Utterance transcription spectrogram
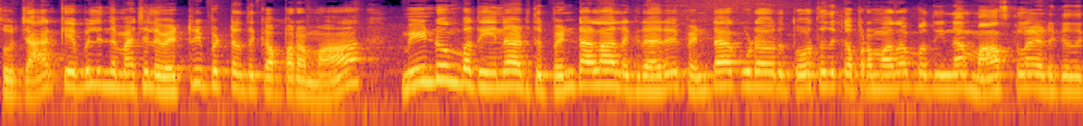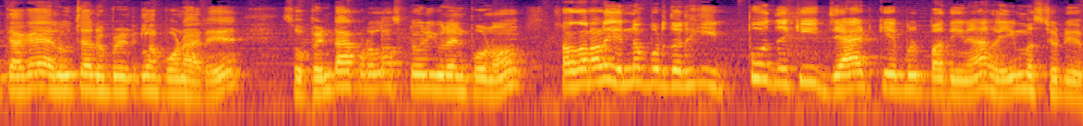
ஸோ ஜாக் கேபிள் இந்த மேட்ச்சில் வெற்றி பெற்றதுக்கு அப்புறமா மீண்டும் பார்த்தீங்கன்னா அடுத்து பெண்டாலாம் இருக்கிறாரு. பெண்டா கூட அவர் தோத்ததுக்கு அப்புறமா தான் பார்த்தீங்கன்னா மாஸ்க்லாம் எடுக்கிறதுக்காக லூச்சா ரூபிரிட்டுக்குலாம் போனார். ஸோ பெண்டா கூடலாம் ஸ்டோரி லைன் போனோம். ஸோ அதனால் என்ன பொறுத்த வரைக்கும் இப்போதைக்கு ஜாட் கேபிள் பார்த்தீங்கன்னா ரேமஸ் ஸ்டுடியோ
